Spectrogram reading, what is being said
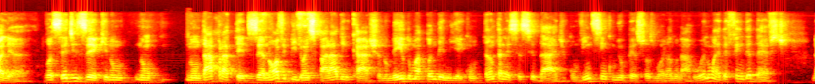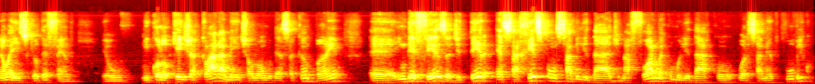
Olha, você dizer que não, não não dá para ter 19 bilhões parado em caixa no meio de uma pandemia e com tanta necessidade, com 25 mil pessoas morando na rua, não é defender déficit. Não é isso que eu defendo. Eu me coloquei já claramente ao longo dessa campanha é, em defesa de ter essa responsabilidade na forma como lidar com o orçamento público,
